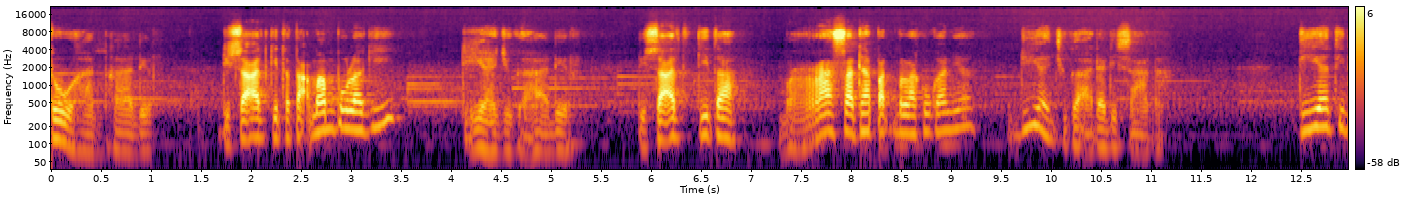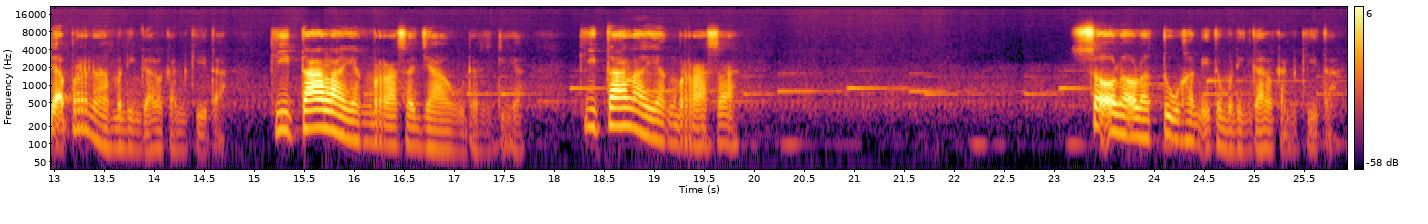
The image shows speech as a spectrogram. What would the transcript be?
Tuhan hadir. Di saat kita tak mampu lagi, Dia juga hadir. Di saat kita merasa dapat melakukannya, Dia juga ada di sana. Dia tidak pernah meninggalkan kita. Kitalah yang merasa jauh dari Dia. Kitalah yang merasa seolah-olah Tuhan itu meninggalkan kita.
